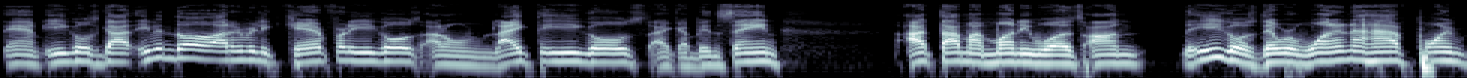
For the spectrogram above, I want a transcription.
damn, Eagles got, even though I didn't really care for the Eagles, I don't like the Eagles. Like I've been saying, I thought my money was on the Eagles. They were one and a half point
